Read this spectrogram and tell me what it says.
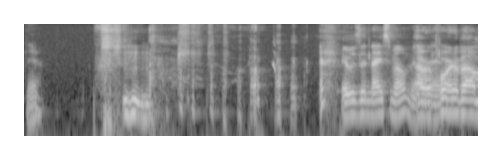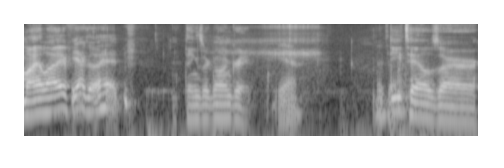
yeah. it was a nice moment. A man. report about my life. Yeah, go ahead. Things are going great. Yeah. That's all. Details are.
